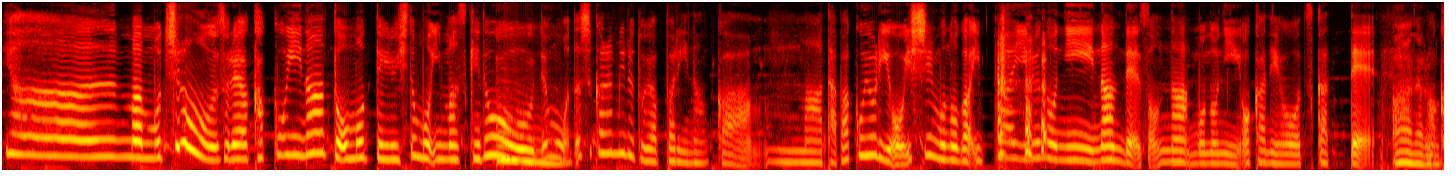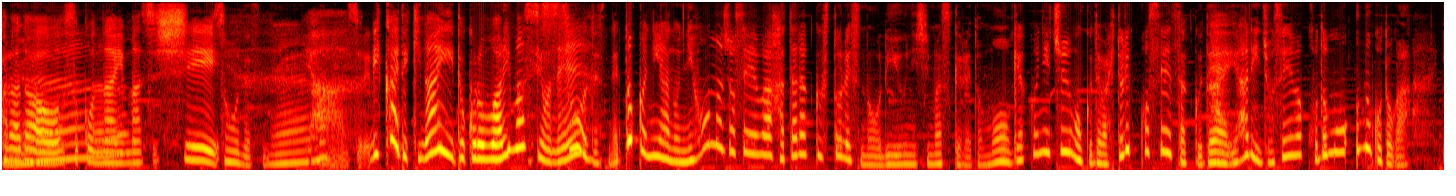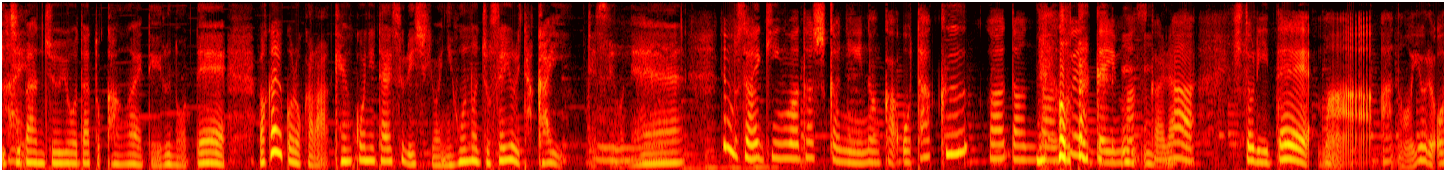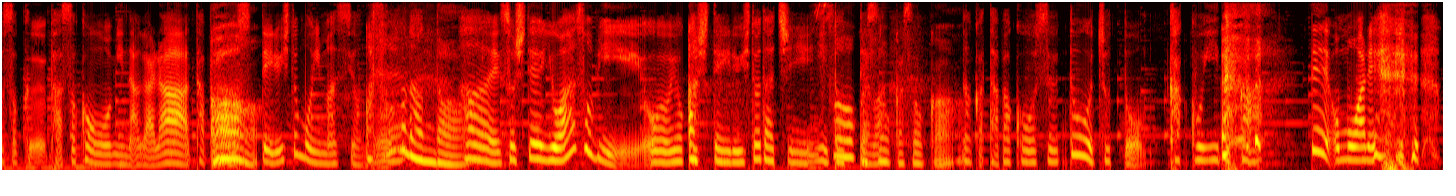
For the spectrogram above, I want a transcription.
いやー、まあもちろんそれはかっこいいなと思っている人もいますけど、うん。でも私から見るとやっぱりなんか、うんまあタバコより美味しいものがいっぱいいるのに、なんでそんなものにお金を使って、ああなるまあほど、ね。体を損ないますし、そうですね。いやー、それ理解できないところもありますよね。そうですね。特にあの日本の女性は働くストレスの理由にしますけれども逆に中国では一人っ子政策で、はい。やはり女性は子供を産むことが一番重要だと考えているので、若い頃から健康に対する意識は日本の女性より高いですよね。でも最近は確かになんかオタクがだんだん 増えていますから、一人で、まあ、あの、夜遅くパソコンを見ながらタバコを吸っている人もいますよね。あそうなんだ。はい。そして夜遊びをよくしている人たちにとっては、そうかそうかそうか。なんかタバコを吸うとちょっとかっこいいとか って思われ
